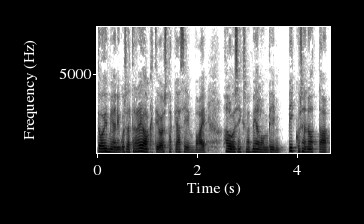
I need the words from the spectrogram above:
toimia niin kuin sieltä reaktioista käsin vai haluaisinko mä mieluummin pikkusen ottaa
